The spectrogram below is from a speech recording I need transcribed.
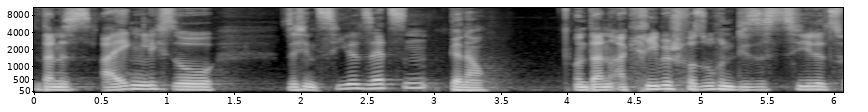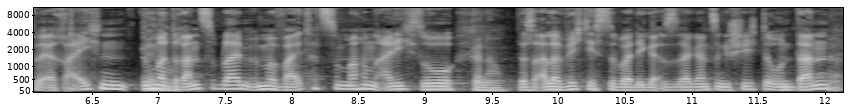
dann ist eigentlich so, sich ein Ziel setzen. Genau. Und dann akribisch versuchen, dieses Ziel zu erreichen, genau. immer dran zu bleiben, immer weiterzumachen. Eigentlich so genau. das Allerwichtigste bei dieser ganzen Geschichte. Und dann ja.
